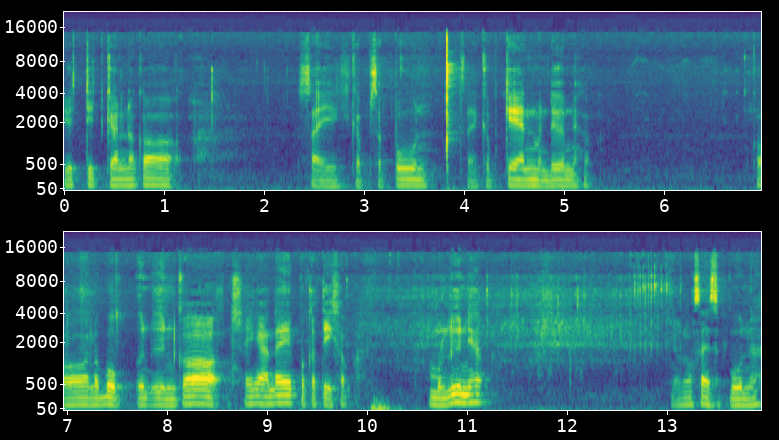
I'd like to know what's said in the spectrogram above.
ยึดติดกันแล้วก็ใส่กับสปูลใส่กับแกนเหมือนเดิมนะครับ ก็ระบบอื่นๆก็ใช้งานได้ปกติครับ หมุนลื่นนี่ครับ เดี๋ยวลองใส่สปูลนะ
